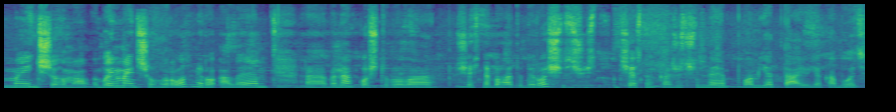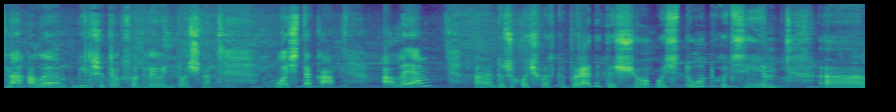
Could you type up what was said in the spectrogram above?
меншого меншого розміру, але е, вона коштувала щось набагато дорожче. Щось, чесно кажучи, не пам'ятаю, яка була ціна, але більше 300 гривень точно. Ось така. Але е, дуже хочу вас попередити, що ось тут оці е,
